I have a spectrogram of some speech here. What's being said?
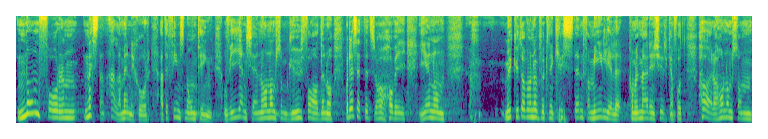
någon form, nästan alla människor, att det finns någonting. Och vi igenkänner honom som Gud, Fadern. Och på det sättet så har vi genom mycket av en uppvuxen kristen familj eller kommit med i en kyrkan fått höra honom som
